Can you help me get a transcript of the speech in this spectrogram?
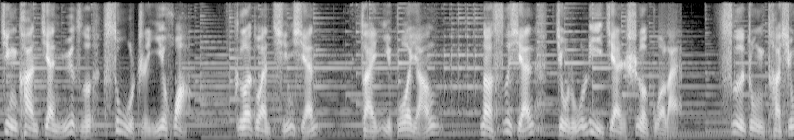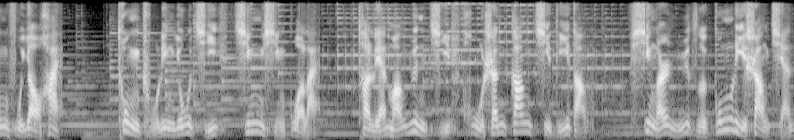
竟看见女子素指一画，割断琴弦。在一波扬，那丝弦就如利箭射过来，刺中他胸腹要害，痛楚令幽奇清醒过来。他连忙运起护身罡气抵挡，幸而女子功力尚浅，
